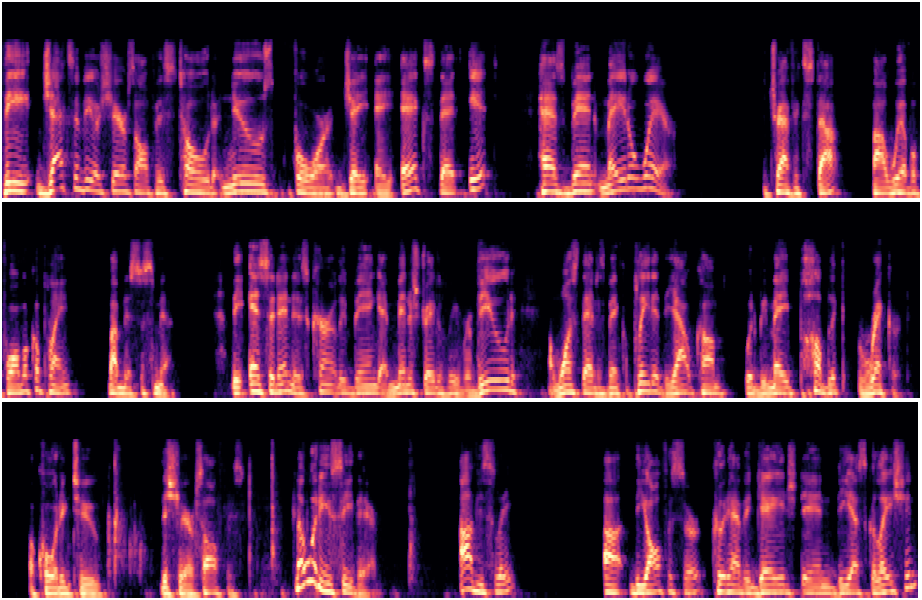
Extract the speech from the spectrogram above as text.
The Jacksonville Sheriff's Office told News 4 JAX that it has been made aware the traffic stop by way of a formal complaint by Mr. Smith. The incident is currently being administratively reviewed, and once that has been completed, the outcome would be made public record, according to the sheriff's office. Now, what do you see there? Obviously, uh, the officer could have engaged in de escalation.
